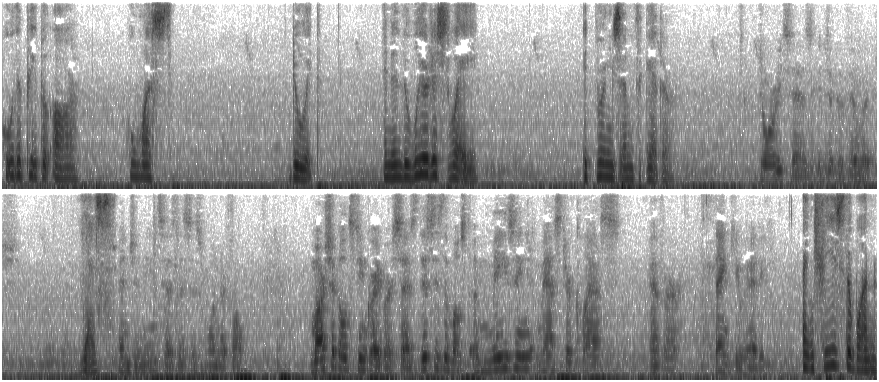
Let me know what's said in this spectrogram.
who the people are who must do it. And in the weirdest way, it brings them together. Dory says it took a village. Yes, And Janine says this is wonderful. Marsha Goldstein Graber says this is the most amazing master class ever. Thank you, Eddie. and she's the one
